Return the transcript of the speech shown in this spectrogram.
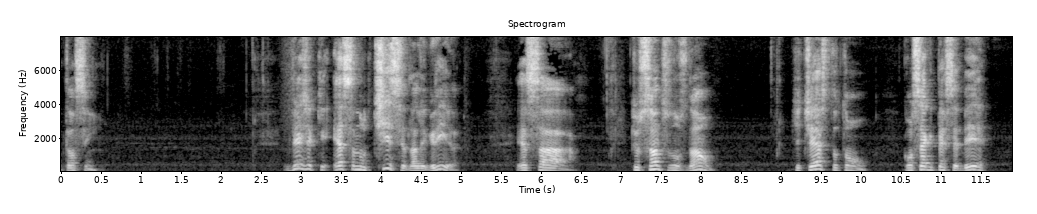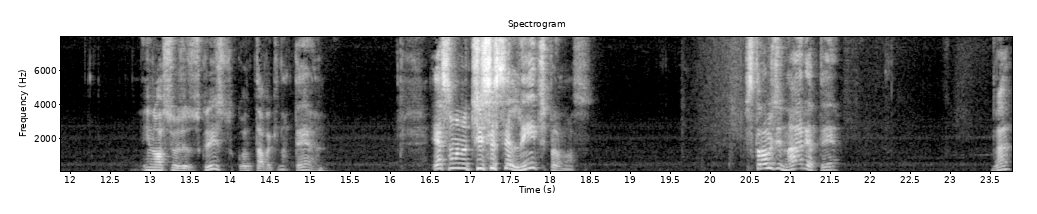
Então, assim, veja que essa notícia da alegria, essa que os santos nos dão, que Chesterton consegue perceber em nosso Senhor Jesus Cristo, quando estava aqui na Terra, essa é uma notícia excelente para nós. Extraordinária até. Né?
